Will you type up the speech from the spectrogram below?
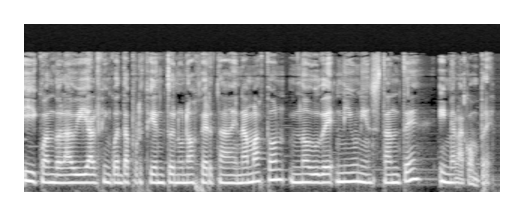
y cuando la vi al 50% en una oferta en Amazon no dudé ni un instante y me la compré.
